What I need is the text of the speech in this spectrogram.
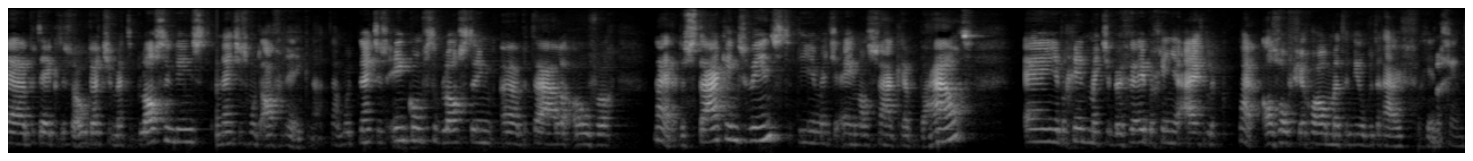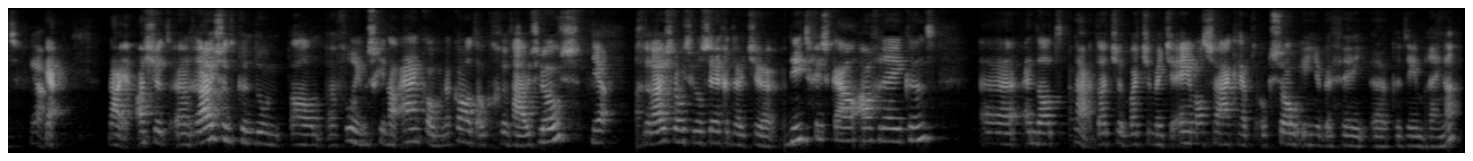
Dat uh, betekent dus ook dat je met de Belastingdienst netjes moet afrekenen. Dan moet netjes inkomstenbelasting uh, betalen over nou ja, de stakingswinst die je met je eenmanszaak hebt behaald. En je begint met je BV, begin je eigenlijk nou ja, alsof je gewoon met een nieuw bedrijf begint. begint. Ja. Ja. Nou ja, als je het uh, ruisend kunt doen, dan voel je misschien al aankomen. Dan kan het ook geruisloos. Ja. Geruisloos wil zeggen dat je niet fiscaal afrekent. Eh, en dat, nou, dat je wat je met je eenmanszaak hebt ook zo in je BV eh, kunt inbrengen.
